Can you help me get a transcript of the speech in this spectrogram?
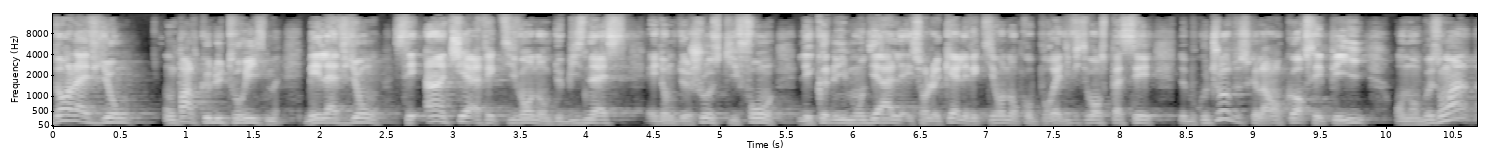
dans l'avion, on parle que du tourisme, mais l'avion, c'est un tiers effectivement donc de business et donc de choses qui font l'économie mondiale et sur lequel effectivement donc on pourrait difficilement se passer de beaucoup de choses parce que là encore ces pays en ont besoin.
